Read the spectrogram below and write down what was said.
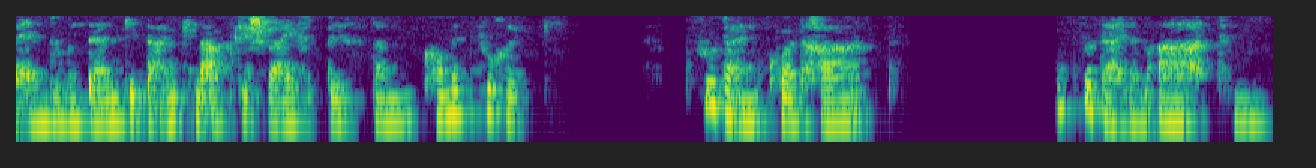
Wenn du mit deinen Gedanken abgeschweift bist, dann komme zurück zu deinem Quadrat und zu deinem Atem.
